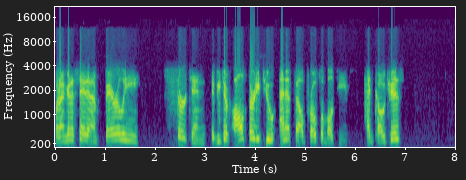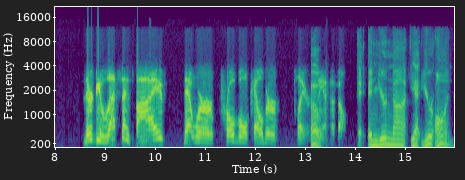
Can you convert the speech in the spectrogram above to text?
but I'm going to say that I'm fairly certain if you took all 32 NFL pro football teams, head coaches, there'd be less than five that were Pro Bowl caliber players oh. in the NFL. And you're not, yeah, you're on.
